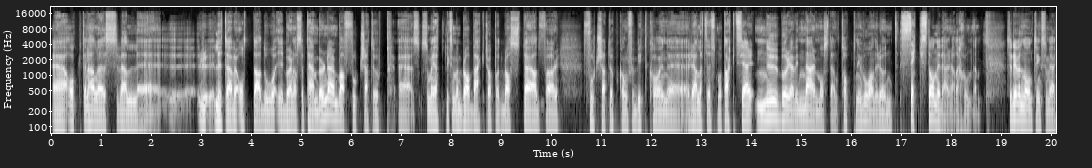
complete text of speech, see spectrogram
Eh, och den handlades väl eh, lite över 8 då i början av september, när den bara fortsatte upp. Eh, som har gett liksom en bra backdrop och ett bra stöd för fortsatt uppgång för bitcoin eh, relativt mot aktier. Nu börjar vi närma oss den toppnivån runt 16 i den relationen. Så det är väl någonting som jag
